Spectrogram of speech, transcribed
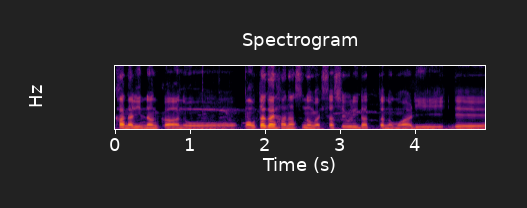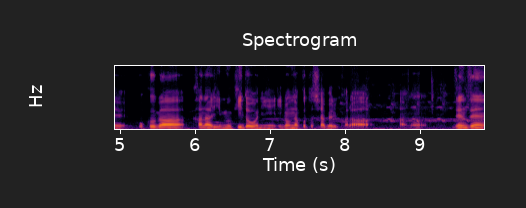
かなりなんかあのーまあ、お互い話すのが久しぶりだったのもありで僕がかなり無軌道にいろんなこと喋るからあの全然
